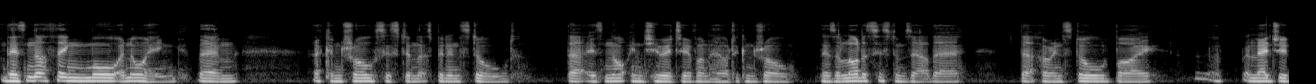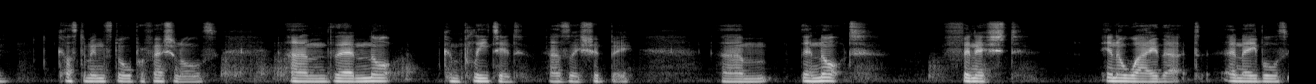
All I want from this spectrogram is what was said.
there's nothing more annoying than a control system that's been installed that is not intuitive on how to control. There's a lot of systems out there that are installed by alleged custom install professionals and they're not completed as they should be. Um, they're not finished in a way that enables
